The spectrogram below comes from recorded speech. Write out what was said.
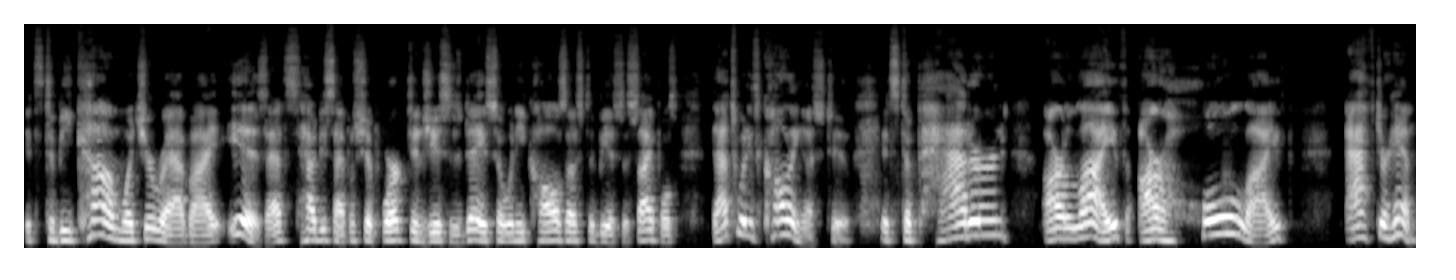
it's to become what your rabbi is. That's how discipleship worked in Jesus' day. So when he calls us to be his disciples, that's what he's calling us to. It's to pattern our life, our whole life, after him.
